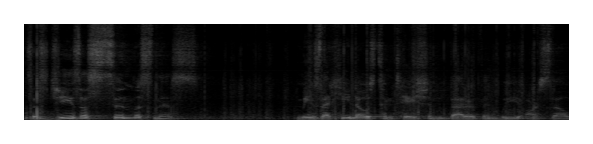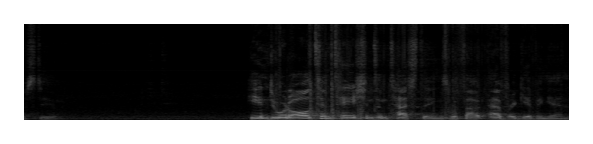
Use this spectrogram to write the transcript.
It says, Jesus' sinlessness means that he knows temptation better than we ourselves do. He endured all temptations and testings without ever giving in.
